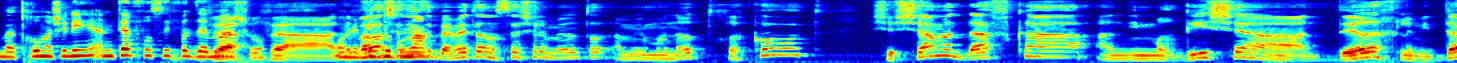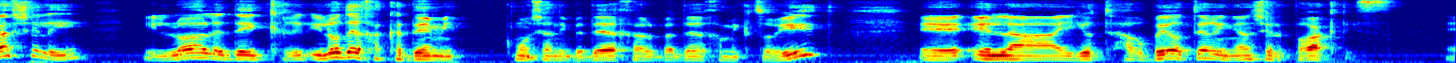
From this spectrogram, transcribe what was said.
והתחום השני, אני תכף אוסיף על זה וה- משהו. והדבר השני דוגמה. זה באמת הנושא של המיומנויות רכות ששם דווקא אני מרגיש שהדרך למידה שלי היא לא על ידי היא לא דרך אקדמית כמו שאני בדרך כלל בדרך המקצועית אה, אלא הרבה יותר עניין של פרקטיס. אה,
